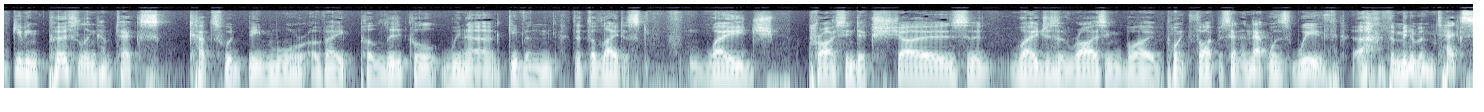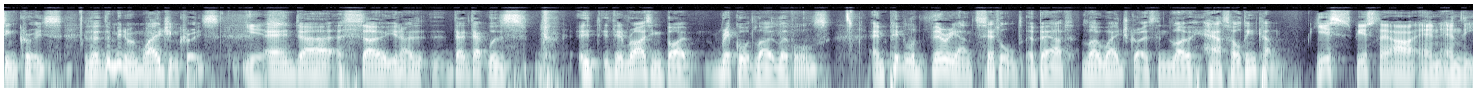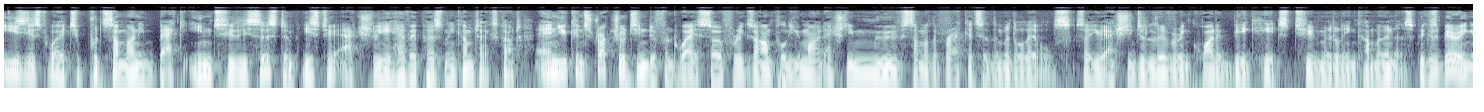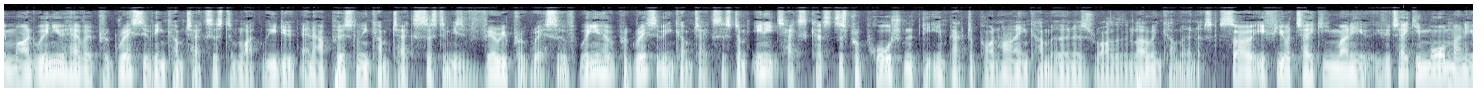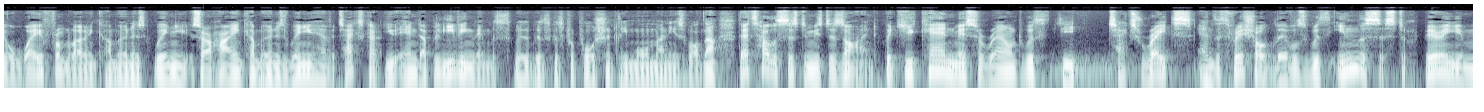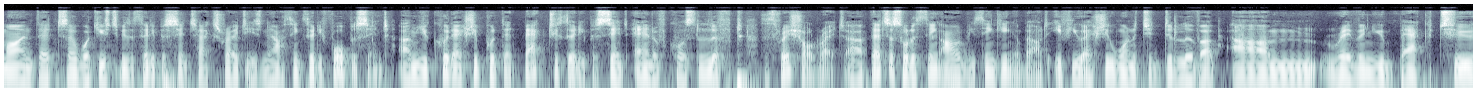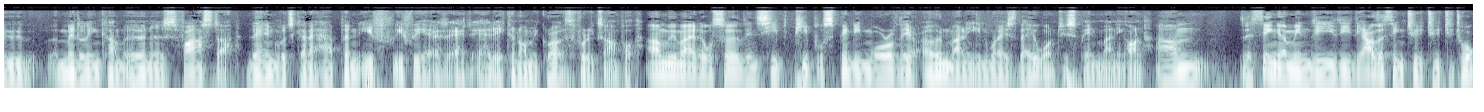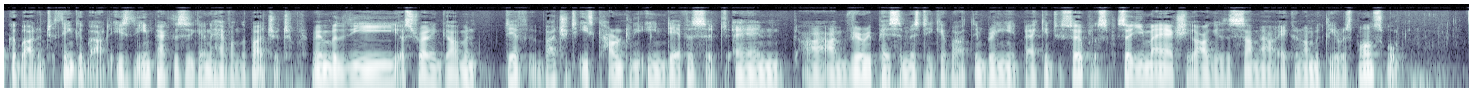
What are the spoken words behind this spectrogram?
giving personal income tax cuts would be more of a political winner, given that the latest wage price index shows that wages are rising by 0.5%, and that was with uh, the minimum tax increase, the, the, minimum wage increase. Yes. And uh, so, you know, that, that was, it, they're rising by record low levels, and people are very unsettled about low wage growth and low household income Yes, yes, they are. And, and the easiest way to put some money back into the system is to actually have a personal income tax cut. And you can structure it in different ways. So, for example, you might actually move some of the brackets at the middle levels. So you're actually delivering quite a big hit to middle income earners. Because bearing in mind, when you have a progressive income tax system like we do, and our personal income tax system is very progressive, when you have a progressive income tax system, any tax cuts disproportionately impact upon high income earners rather than low income earners. So if you're taking money if you're taking more money away from low income earners, when you sorry high income earners, when you have a tax cut, you end up leaving them with, with, with proportionately more money as well. Now that's how the system is designed, but you can mess around with the tax rates and the threshold levels within the system. Bearing in mind that uh, what used to be the 30% tax rate is now, I think, 34%. Um, you could actually put that back to 30% and, of course, lift the threshold rate. Uh, that's the sort of thing I would be thinking about if you actually wanted to deliver um, revenue back to middle income earners faster than what's going to happen if, if we had, had, economic growth, for example. Um, we might also then see people spending more of their own money in ways they want to spend money on. Um, Um, the thing, I mean, the, the, the other thing to, to, to talk about and to think about is the impact this is going to have on the budget. Remember, the Australian government def- budget is currently in deficit, and I, am very pessimistic about them bringing it back into surplus. So you may actually argue this somehow economically responsible.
